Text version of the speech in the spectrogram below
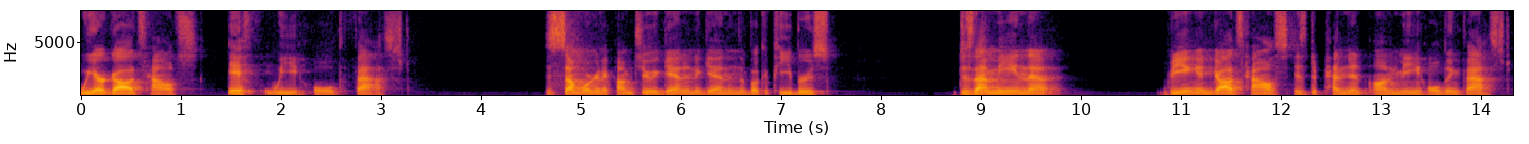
we are God's house if we hold fast? This is something we're going to come to again and again in the book of Hebrews. Does that mean that being in God's house is dependent on me holding fast?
